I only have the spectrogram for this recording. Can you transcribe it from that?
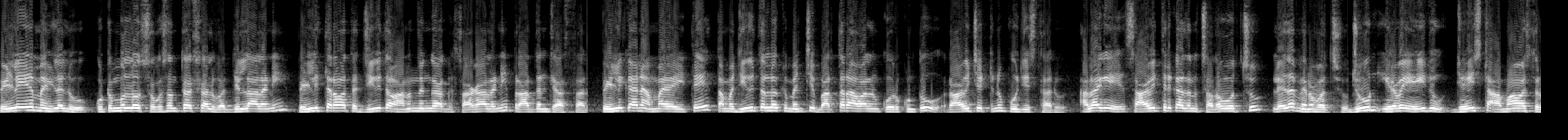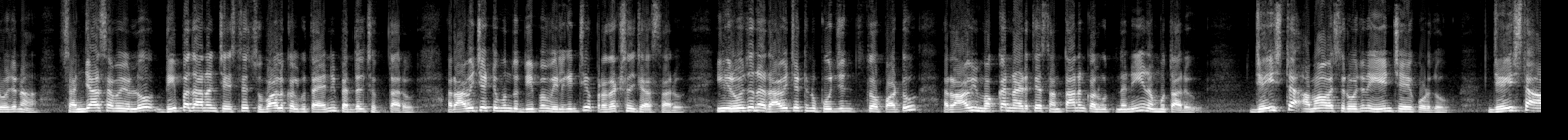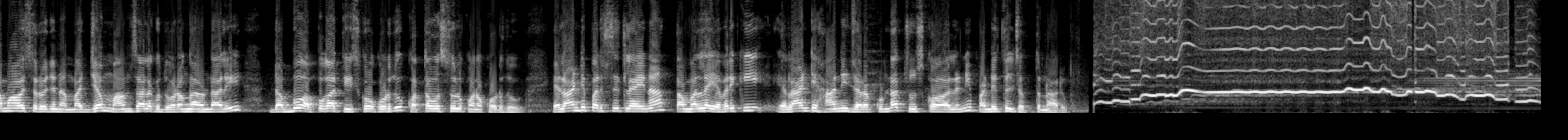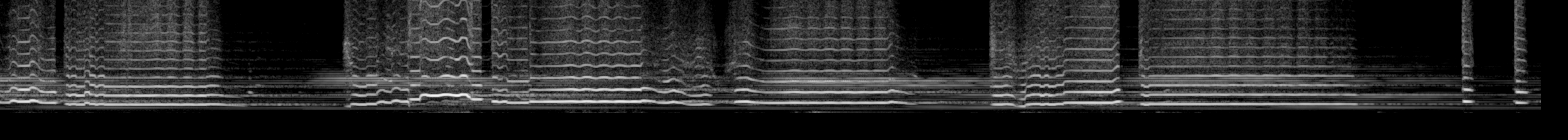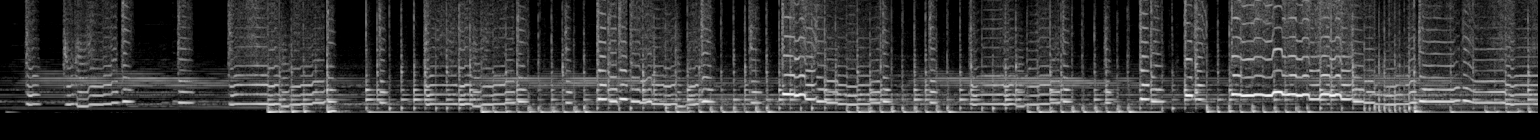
పెళ్ళైన మహిళలు కుటుంబంలో సుఖ సంతోషాలు వర్ధిల్లాలని పెళ్ళి తర్వాత జీవితం ఆనందంగా సాగాలని ప్రార్థన చేస్తారు. పెళ్ళి కాని అమ్మాయి అయితే తమ జీవితంలోకి మంచి భర్త రావాలని కోరుకుంటూ రావి చెట్టును పూజిస్తారు. అలాగే సావిత్రి కథను చదవచ్చు లేదా వినవచ్చు. జూన్ ఇరవై ఐదు జ్యేష్ఠ అమావాస్య రోజున సంధ్యా సమయంలో దీపదానం చేస్తే శుభాలు కలుగుతాయని పెద్దలు చెప్తారు. రావి చెట్టు ముందు దీపం వెలిగించి ప్రదక్షిణలు చేస్తారు. ఈ రోజున రావి చెట్టును పూజించడంతో పాటు రావి మొక్క నాటితే సంతానం కలుగుతుందని నమ్ముతారు. జ్యేష్ఠ అమావాస్య రోజున ఏం చేయకూడదు? జ్యేష్ఠ అమావాస్య రోజున మద్యం మాంసాలకు దూరంగా ఉండాలి డబ్బు అప్పుగా తీసుకోకూడదు కొత్త వస్తువులు కొనకూడదు. ఎలాంటి పరిస్థితులు అయినా తమ వల్ల ఎవరికి ఎలాంటి హాని జరగకుండా చూసుకోవాలని పండితులు చెప్తున్నారు.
